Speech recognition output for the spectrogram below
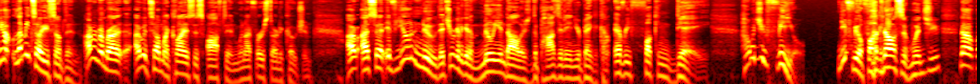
You know, let me tell you something. I remember I, I would tell my clients this often when I first started coaching. I, I said, if you knew that you were going to get a million dollars deposited in your bank account every fucking day, how would you feel? You feel fucking awesome, wouldn't you? Now,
